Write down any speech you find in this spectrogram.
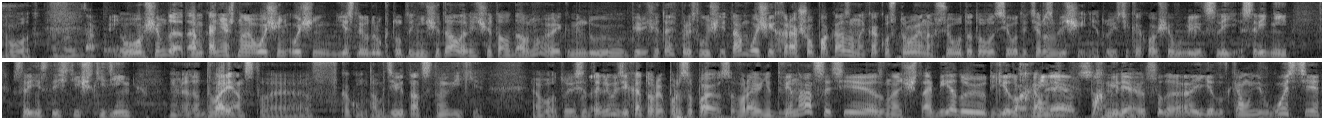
вот. Был такой. В общем, да, там, конечно, очень-очень, если вдруг кто-то не читал или читал давно, рекомендую перечитать при случае. Там очень хорошо показано, как устроено все вот это вот, все вот эти развлечения. То есть, и как вообще выглядит средний, среднестатистический день э, дворянства э, в каком там, в 19 веке. Вот, то есть, это люди, которые просыпаются в районе 12, значит, обедают, едут кому-нибудь, Похмеляются. похмеляются, да, едут кому-нибудь в гости,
